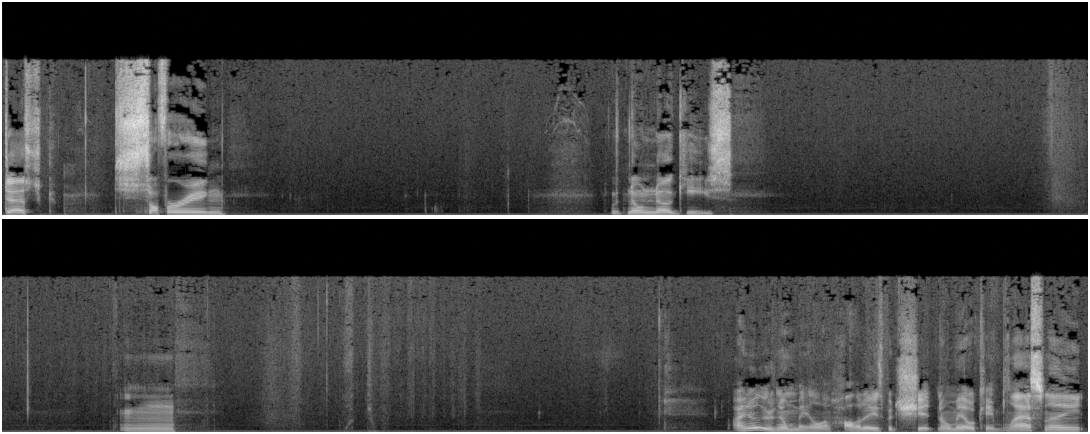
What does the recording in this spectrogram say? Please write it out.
desk, suffering. With no nuggies. Mm. I know there's no mail on holidays, but shit, no mail came last night.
